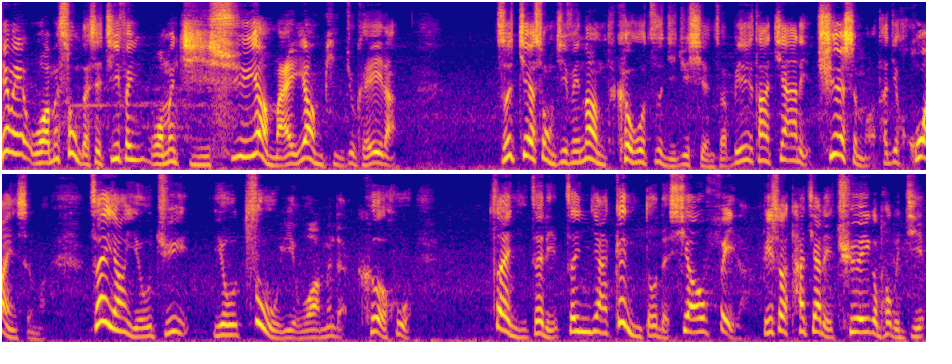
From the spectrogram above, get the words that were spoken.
因为我们送的是积分，我们只需要买样品就可以了，直接送积分，让客户自己去选择。比如他家里缺什么，他就换什么，这样有助有助于我们的客户在你这里增加更多的消费了。比如说他家里缺一个破壁机，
